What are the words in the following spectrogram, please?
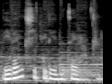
wie weet zie ik jullie in het theater.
